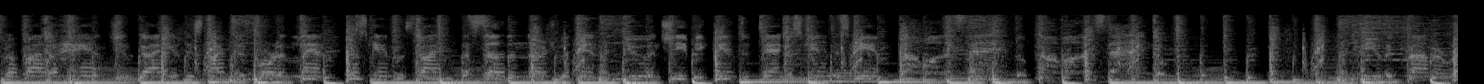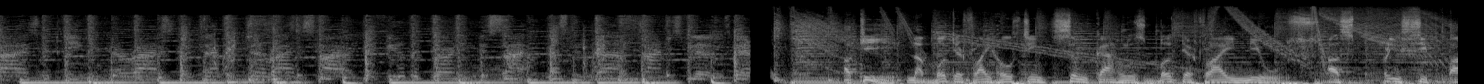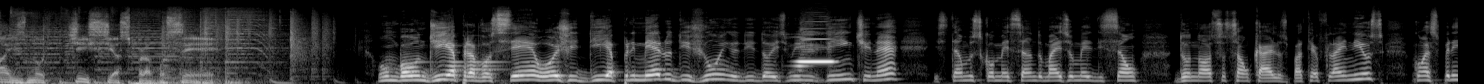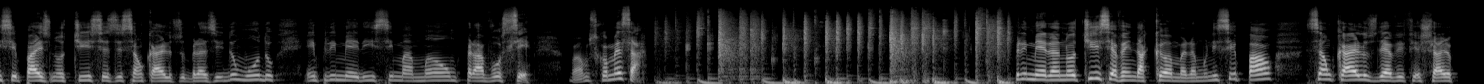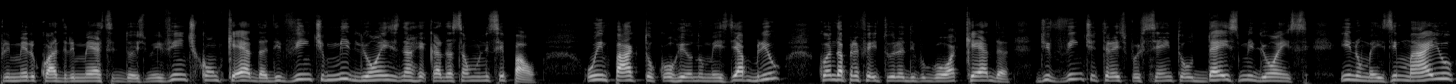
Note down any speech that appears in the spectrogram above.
The by the hand. She'll guide you this time to foreign land. Your skin find a southern urge within you, and she begin to skin to skin. You. Aqui na Butterfly Hosting São Carlos Butterfly News. As principais notícias para você. Um bom dia para você. Hoje, dia 1 de junho de 2020, né? Estamos começando mais uma edição do nosso São Carlos Butterfly News, com as principais notícias de São Carlos do Brasil e do mundo em primeiríssima mão para você. Vamos começar. Primeira notícia vem da Câmara Municipal. São Carlos deve fechar o primeiro quadrimestre de 2020 com queda de 20 milhões na arrecadação municipal. O impacto ocorreu no mês de abril, quando a prefeitura divulgou a queda de 23% ou 10 milhões, e no mês de maio,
